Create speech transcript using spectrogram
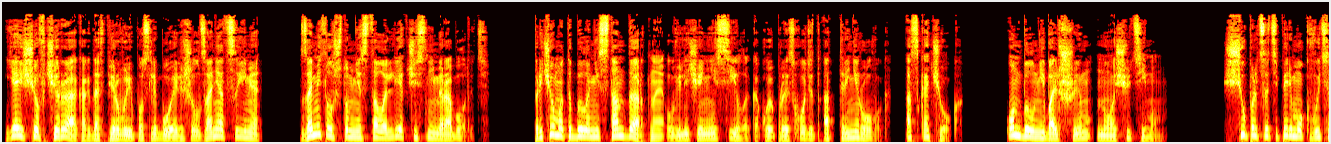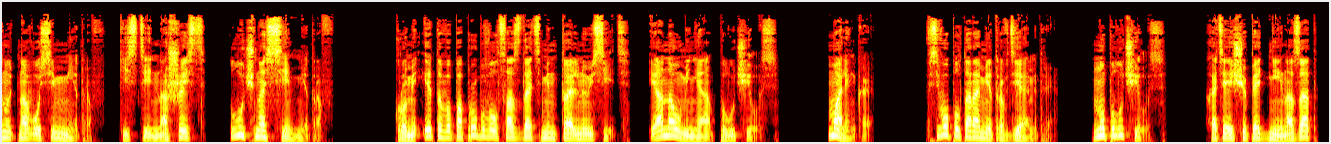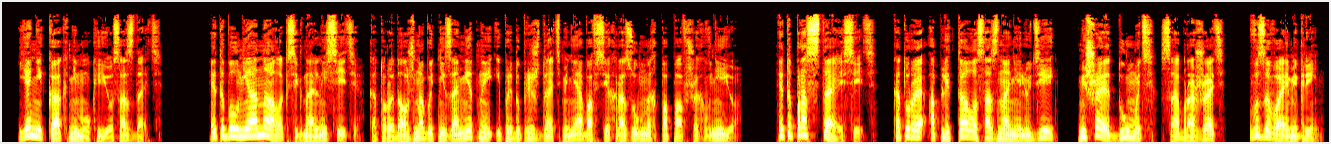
Я еще вчера, когда впервые после боя решил заняться ими, заметил, что мне стало легче с ними работать. Причем это было не стандартное увеличение силы, какое происходит от тренировок, а скачок. Он был небольшим, но ощутимым. Щупальца теперь мог вытянуть на 8 метров, кистень на 6, луч на 7 метров. Кроме этого, попробовал создать ментальную сеть, и она у меня получилась. Маленькая, всего полтора метра в диаметре, но получилась, хотя еще пять дней назад я никак не мог ее создать. Это был не аналог сигнальной сети, которая должна быть незаметной и предупреждать меня обо всех разумных, попавших в нее. Это простая сеть, которая оплетала сознание людей, мешая думать, соображать, вызывая мигрень.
